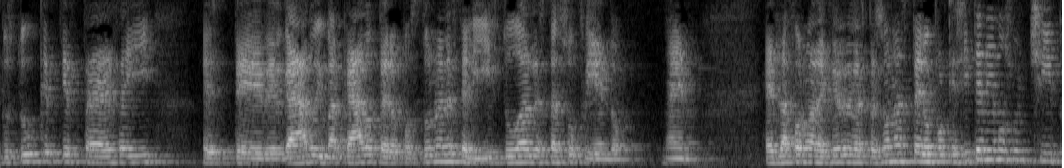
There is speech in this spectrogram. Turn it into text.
pues tú que estás ahí este, delgado y marcado, pero pues tú no eres feliz, tú has de estar sufriendo. Bueno, es la forma de creer de las personas, pero porque sí tenemos un chip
